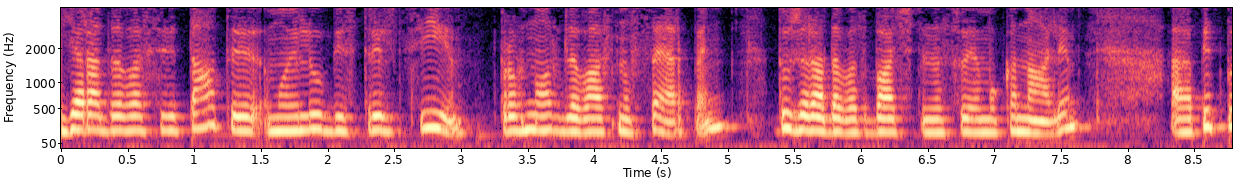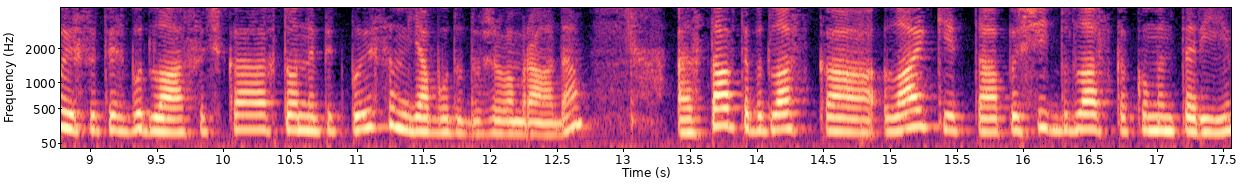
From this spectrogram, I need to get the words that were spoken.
Я рада вас вітати, мої любі стрільці. Прогноз для вас на серпень. Дуже рада вас бачити на своєму каналі. Е, Підписуйтесь, будь ласка. Хто не підписаний, я буду дуже вам рада. Е, Ставте, будь ласка, лайки та пишіть, будь ласка, коментарі.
